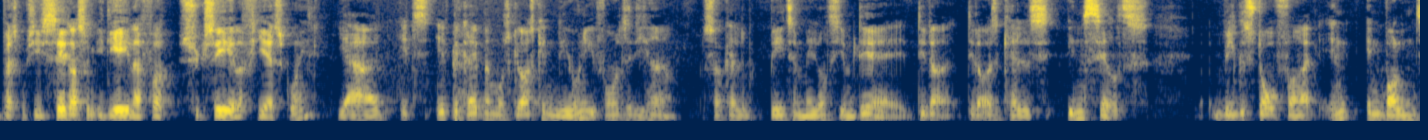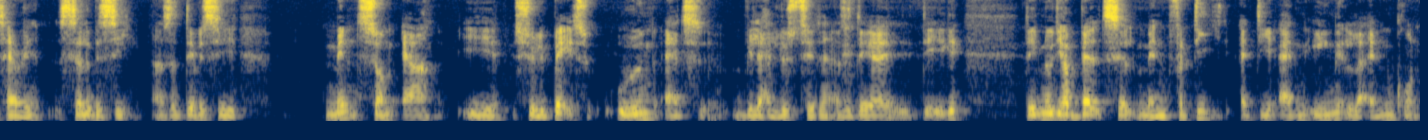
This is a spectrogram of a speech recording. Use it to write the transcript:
hvad skal man sige, sætter som idealer for succes eller fiasko. Ikke? Ja, et, et begreb, man måske også kan nævne i forhold til de her såkaldte beta males, jamen det er det, der, det, der også kaldes incels, hvilket står for in, involuntary celibacy. Altså det vil sige mænd, som er i celibat uden at ville have lyst til det. Altså det er, det er ikke det er ikke noget, de har valgt selv, men fordi at de af den ene eller anden grund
